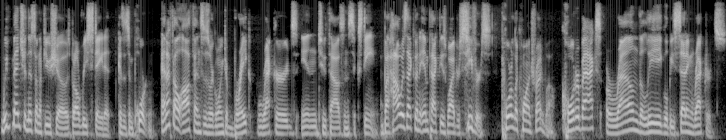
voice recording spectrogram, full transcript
We've mentioned this on a few shows, but I'll restate it because it's important. NFL offenses are going to break records in 2016. But how is that going to impact these wide receivers? Poor Laquon Treadwell. Quarterbacks around the league will be setting records.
